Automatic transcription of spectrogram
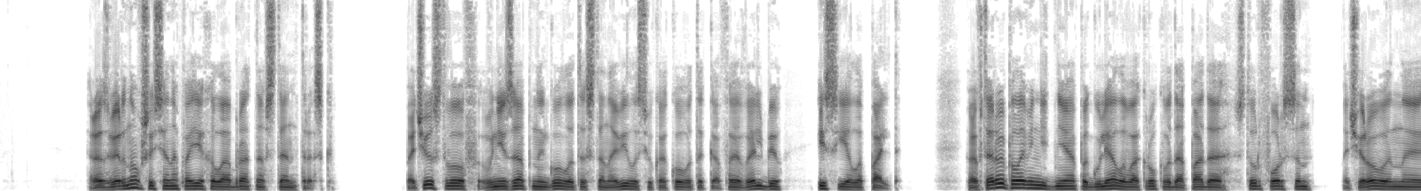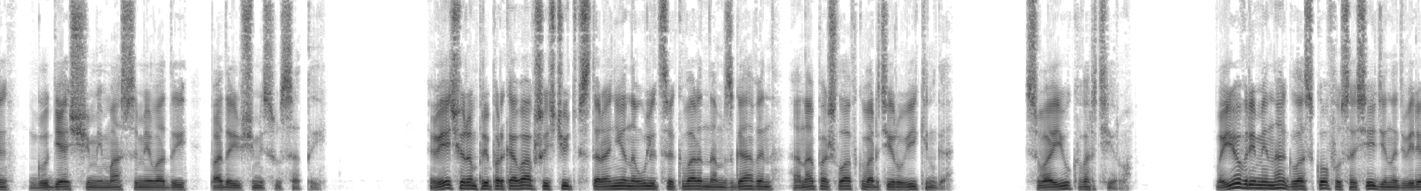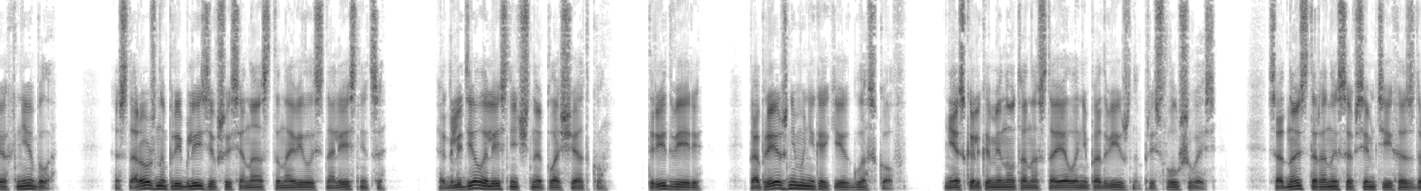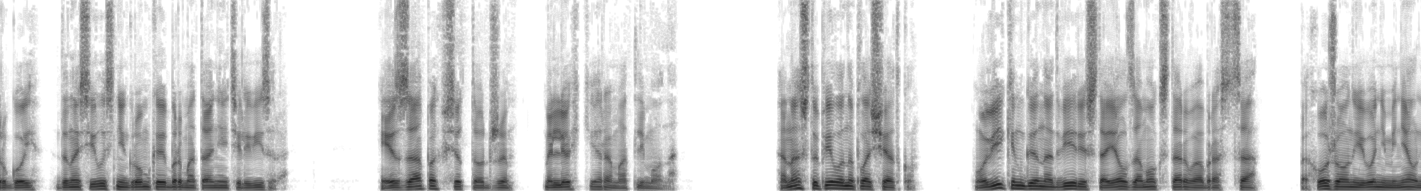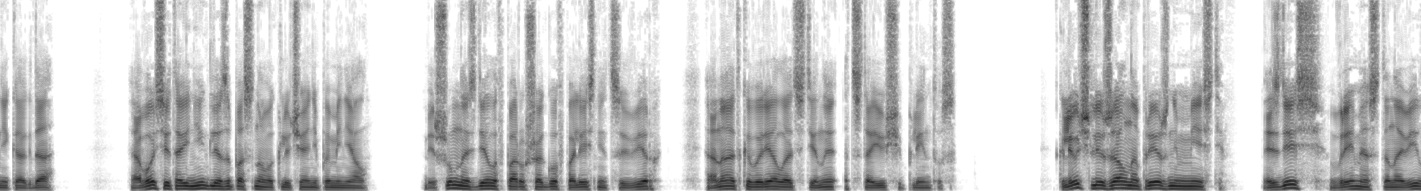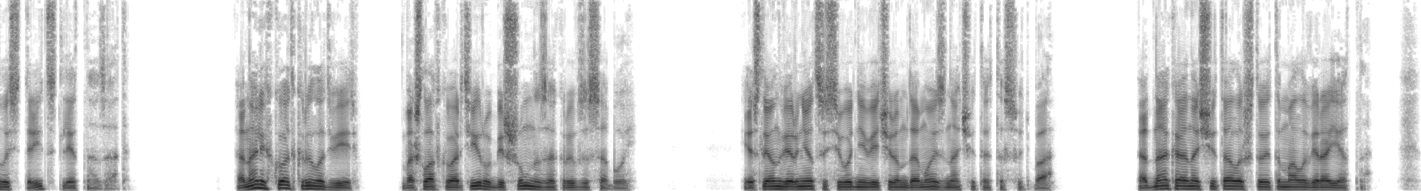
Развернувшись, она поехала обратно в Стентреск. Почувствовав внезапный голод, остановилась у какого-то кафе в Эльбю и съела пальт. Во второй половине дня погуляла вокруг водопада Стурфорсен, очарованная гудящими массами воды, падающими с высоты. Вечером, припарковавшись чуть в стороне на улице Кварнамсгавен, она пошла в квартиру викинга. Свою квартиру. В ее времена глазков у соседей на дверях не было. Осторожно приблизившись, она остановилась на лестнице, оглядела лестничную площадку. Три двери. По-прежнему никаких глазков. Несколько минут она стояла неподвижно, прислушиваясь. С одной стороны совсем тихо, с другой доносилось негромкое бормотание телевизора. И запах все тот же, легкий аромат лимона. Она ступила на площадку. У викинга на двери стоял замок старого образца. Похоже, он его не менял никогда. А вось и тайник для запасного ключа не поменял. Бесшумно сделав пару шагов по лестнице вверх, она отковыряла от стены отстающий плинтус. Ключ лежал на прежнем месте. Здесь время остановилось 30 лет назад. Она легко открыла дверь, вошла в квартиру, бесшумно закрыв за собой. Если он вернется сегодня вечером домой, значит, это судьба. Однако она считала, что это маловероятно.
